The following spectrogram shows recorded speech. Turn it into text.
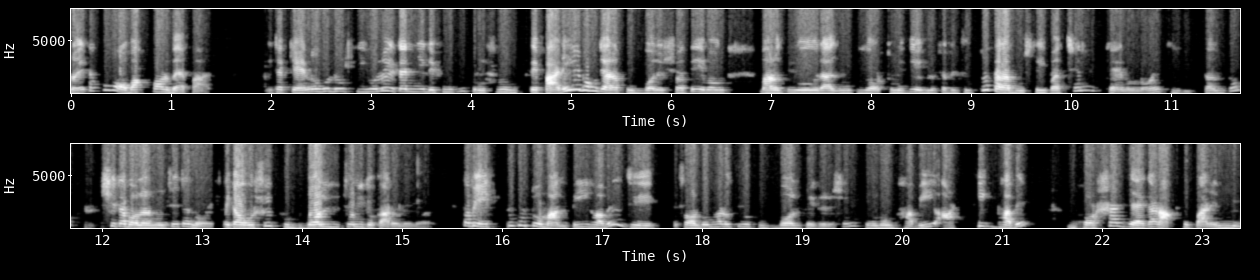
না, এটা খুব অবাক হওয়ার ব্যাপার। এটা কেন হলো, কি হলো, এটা নিয়ে ডেফিনেটলি প্রশ্ন উঠতে পারে এবং যারা ফুটবলের সাথে এবং ভারতীয় রাজনীতি অর্থনীতি এগুলোর সাথে যুক্ত, তারা বুঝতেই পারছেন কেন নয়, কি বৃত্তান্ত, সেটা বলার মঞ্চে এটা নয়। এটা অবশ্যই ফুটবল জনিত কারণে নয়। তবে এটুকু তো মানতেই হবে যে সর্বভারতীয় ফুটবল ফেডারেশন কোনোভাবেই আর্থিকভাবে ভরসার জায়গা রাখতে পারেননি।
